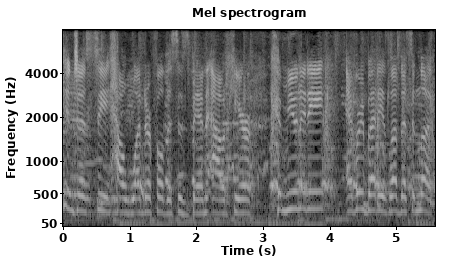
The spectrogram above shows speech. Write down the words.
can just see how wonderful this has been out here. Community, everybody has loved this. And look,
